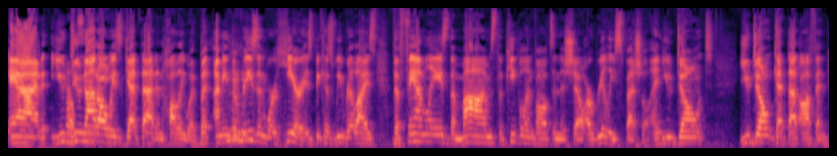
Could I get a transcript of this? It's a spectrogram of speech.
And you Oh, do not okay. always get that in Hollywood. But I mean, the reason we're here is because we realize the families, the moms, the people involved in this show are really special. And you don't. You don't get that often.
